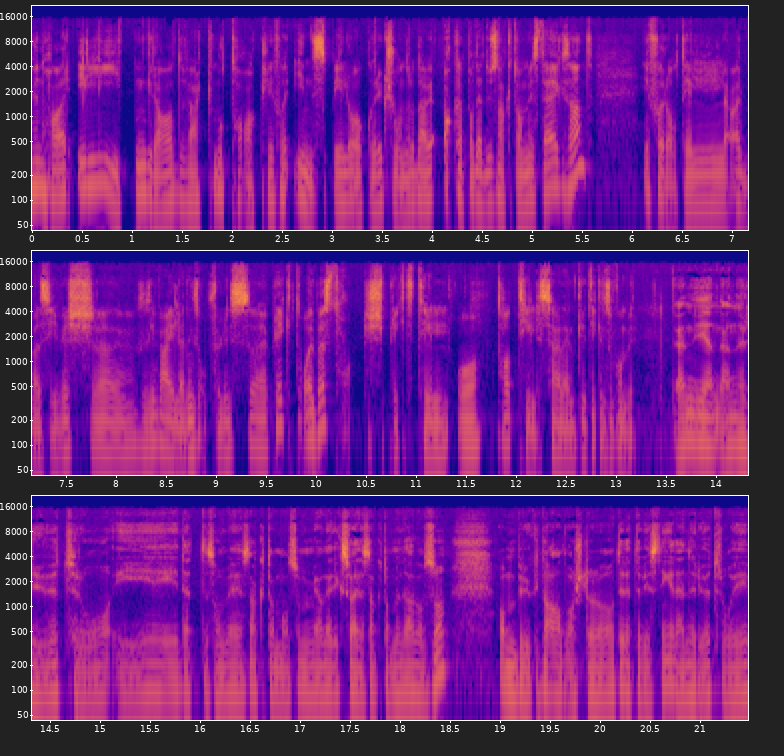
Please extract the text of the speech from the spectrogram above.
hun har i liten grad vært mottakelig for innspill og korreksjoner. Og da er vi akkurat på det du snakket om i sted, ikke sant? i forhold til arbeidsgivers eh, si, veilednings- og oppfølgingsplikt, og arbeidstakers plikt til å ta til seg den kritikken som kommer. Det er, en, det er en, rød tråd i, i, dette som vi snakket om, og som Jan Erik Sverre snakket om i dag også, om bruken av advarsler og tilrettevisninger. Det er en rød tråd i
